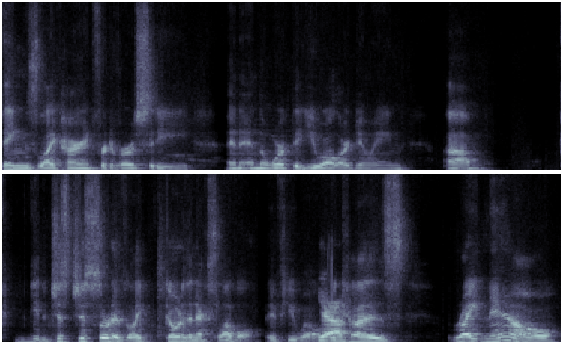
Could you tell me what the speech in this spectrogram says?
things like hiring for diversity and and the work that you all are doing um, you know just just sort of like go to the next level if you will yeah. because right now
